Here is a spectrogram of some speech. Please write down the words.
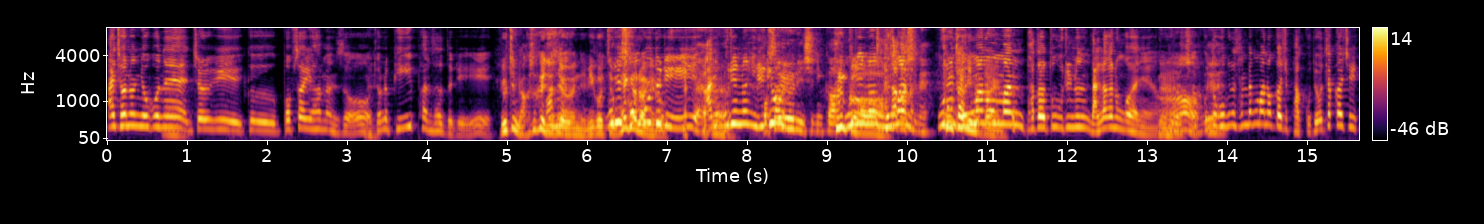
아니 저는 요번에 저기 그 법사위 하면서 네. 저는 비위 판사들이 이거 좀 약속해 주세요, 아니, 의원님. 이것 좀 우리 해결하기로. 성모들이 아니 네. 우리는 1개월 법사위원이시니까. 그러니까. 우리는 100만 청탁하시네. 우리는 청탁입니다, 100만 원만 받아도 우리는 날아가는 거 아니에요. 네. 그렇죠. 근데 예. 거기는 300만 원까지 받고 여태까지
